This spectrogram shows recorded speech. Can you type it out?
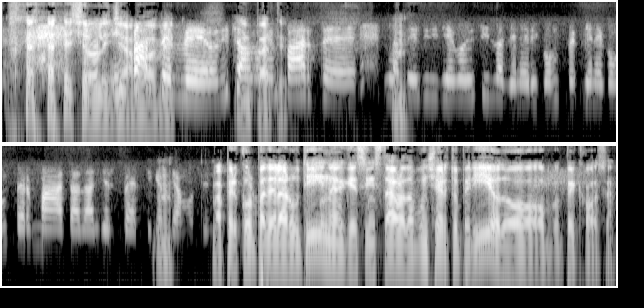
Ce lo leggiamo. In parte vabbè. è vero, diciamo in parte... che in parte la mm. tesi di Diego De Silva viene, riconfer- viene confermata dagli esperti che mm. abbiamo sentito. Ma per colpa della routine che si instaura dopo un certo periodo o per cosa?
